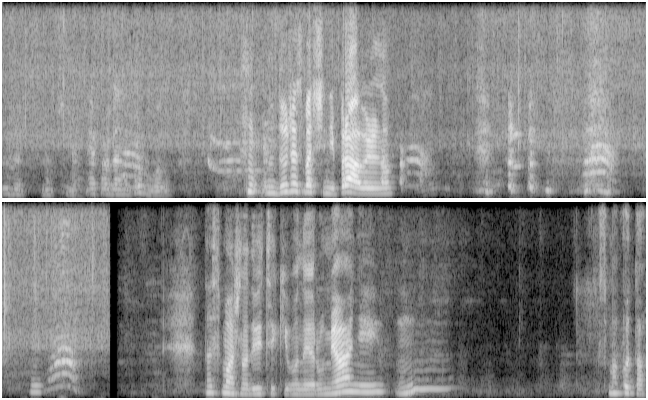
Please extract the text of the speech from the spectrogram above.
дуже смачно. Я, правда, не пробувала. Ну, Дуже смачні, правильно. Насмажила, дивіться, які вони румяні. Смакота.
